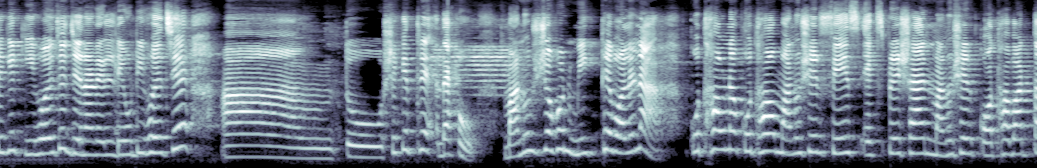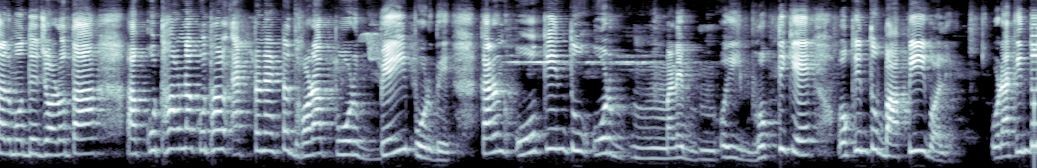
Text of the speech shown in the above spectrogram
থেকে কি হয়েছে? জেনারেল ডিউটি হয়েছে। তো সেক্ষেত্রে দেখো, মানুষ যখন মিথ্যে বলে না, কোথাও না কোথাও মানুষের ফেস এক্সপ্রেশন মানুষের কথাবার্তার মধ্যে জড়তা কোথাও না কোথাও একটা না একটা ধরা পড়বেই পড়বে। কারণ ও কিন্তু ওর মানে ওই ভক্তিকে ও কিন্তু বাপিই বলে। ওরা কিন্তু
